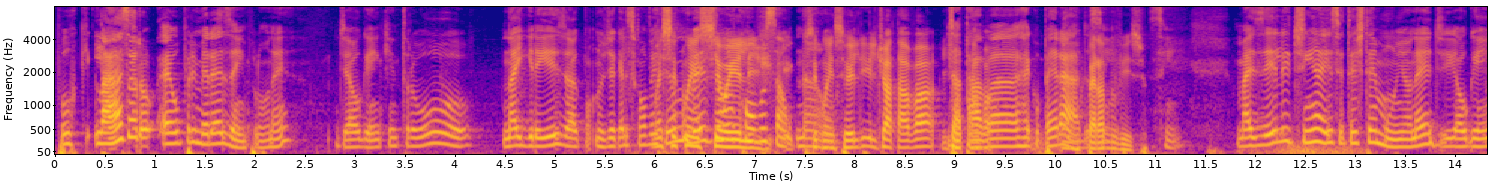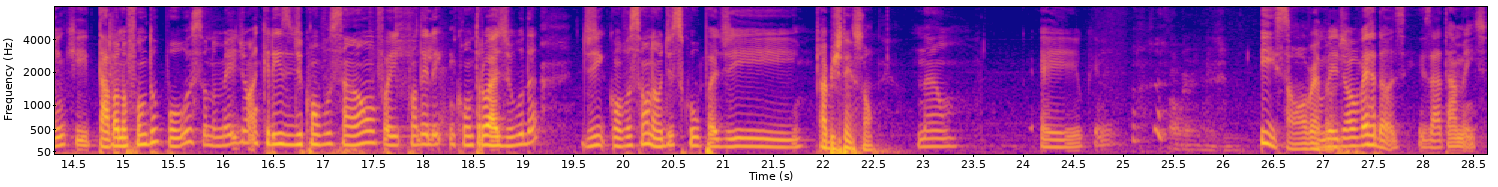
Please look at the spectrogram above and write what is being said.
Porque Lázaro é o primeiro exemplo, né? De alguém que entrou na igreja no dia que ele se converteu Mas você conheceu ele, convulsão. Você conheceu ele, ele já estava já estava recuperado, recuperado sim, do vício. Sim. Mas ele tinha esse testemunho, né, de alguém que estava no fundo do poço, no meio de uma crise de convulsão, foi quando ele encontrou ajuda de convulsão não, desculpa, de abstenção. Não. É, o que isso, ah, no meio de uma overdose, exatamente.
